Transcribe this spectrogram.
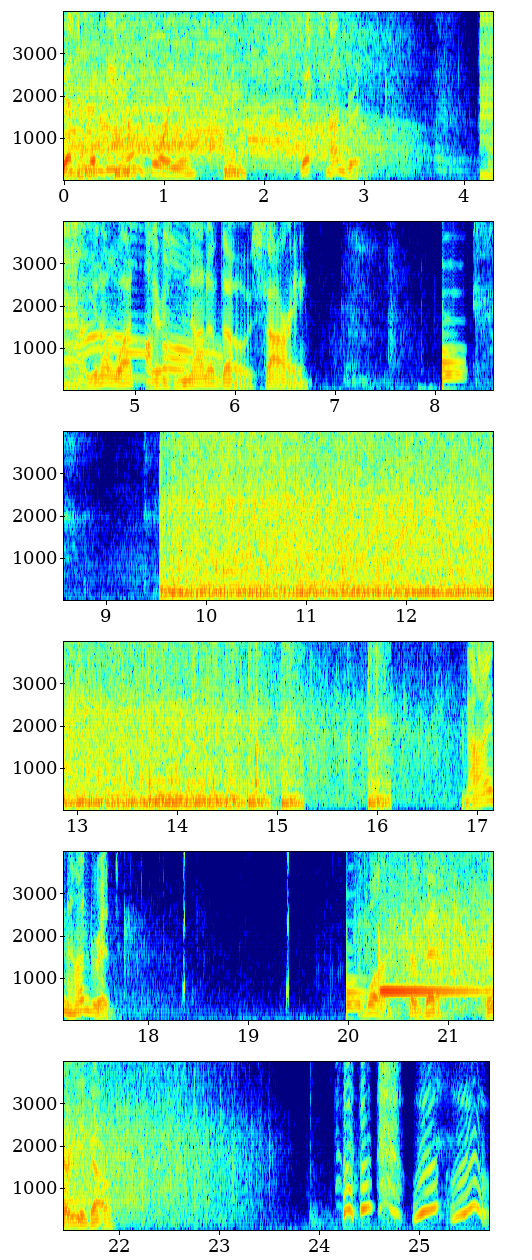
This could be good for you. 600. Ah, you know what? There's none of those. Sorry. Nine hundred. One of them. There you go.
